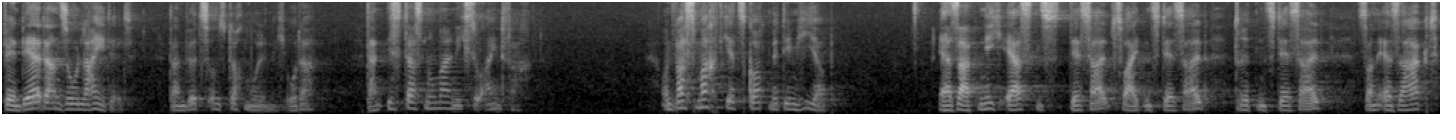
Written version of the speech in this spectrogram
wenn der dann so leidet, dann wird es uns doch mulmig, oder? Dann ist das nun mal nicht so einfach. Und was macht jetzt Gott mit dem Hiob? Er sagt nicht erstens deshalb, zweitens deshalb, drittens deshalb, sondern er sagt,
